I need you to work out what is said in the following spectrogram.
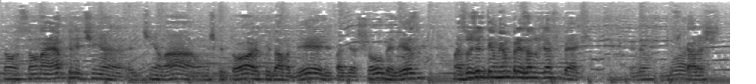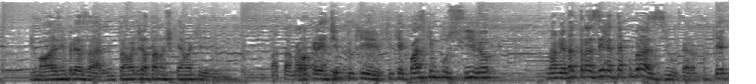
Então, na época ele tinha, ele tinha lá um escritório, cuidava dele, fazia show, beleza. Mas hoje ele tem o mesmo empresário do Jeff Beck, entendeu? Um dos caras de maiores empresários. Então ele já está no esquema que eu acredito que fica quase que impossível, na verdade, trazer ele até pro Brasil, cara, porque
